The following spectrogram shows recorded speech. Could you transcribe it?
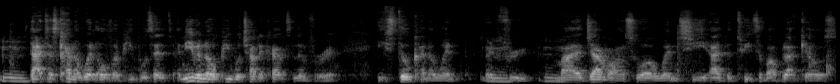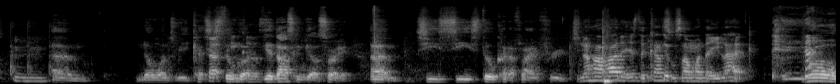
mm. that just kind of went over people's heads. And even though people tried to cancel him for it he still kind of went went mm. through. Maya jama as well when she had the tweets about black girls. Mm-hmm. Um no one's really ca- she's still got girls. yeah dark skin girl sorry um she she's still kind of flying through Do you know how hard it is to cancel someone that you like? bro.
